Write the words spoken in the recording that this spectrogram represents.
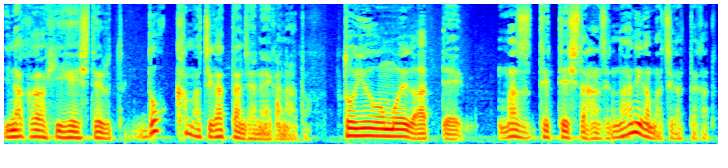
田舎が疲弊しているどっか間違ったんじゃないかなと。という思いがあって、まず徹底した反省。何が間違ったかと。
